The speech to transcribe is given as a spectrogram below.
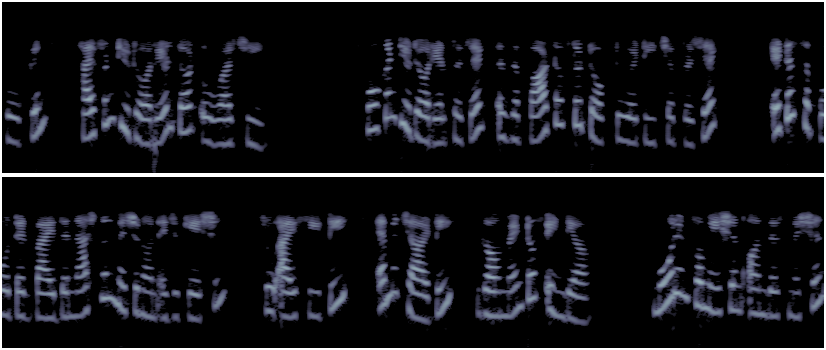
spoken-tutorial.org. Spoken Tutorial project is a part of the Talk to a Teacher project. It is supported by the National Mission on Education through ICT MHRD, Government of India. More information on this mission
